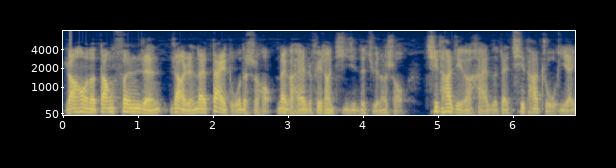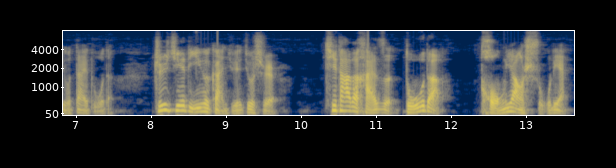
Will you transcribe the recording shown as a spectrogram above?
然后呢，当分人让人来带读的时候，那个还是非常积极的举了手。其他几个孩子在其他组也有带读的，直接的一个感觉就是，其他的孩子读的同样熟练，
